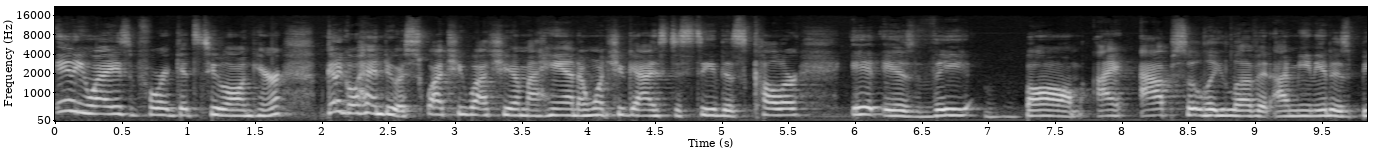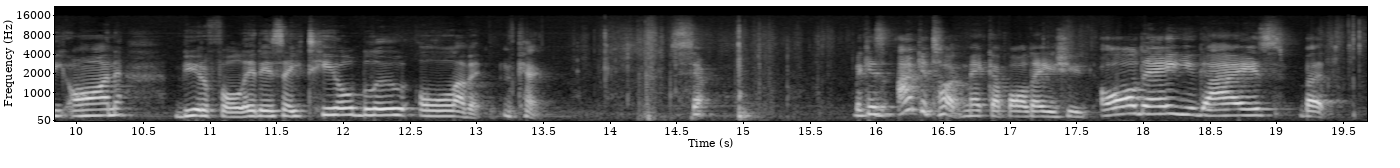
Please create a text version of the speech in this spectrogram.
Anyways, before it gets too long here, I'm going to go ahead and do a swatchy watchy on my hand. I want you guys to see this color. It is the bomb. I absolutely love it. I mean, it is beyond beautiful. It is a teal blue. Love it. Okay. So because I could talk makeup all day, you all day, you guys, but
